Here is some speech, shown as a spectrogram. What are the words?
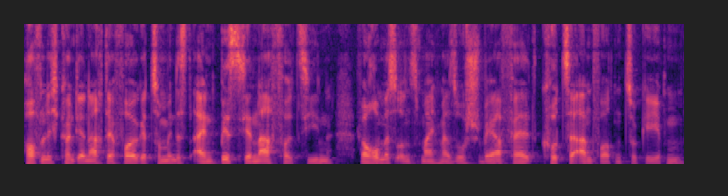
Hoffentlich könnt ihr nach der Folge zumindest ein bisschen nachvollziehen, warum es uns manchmal so schwer fällt, kurze Antworten zu geben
